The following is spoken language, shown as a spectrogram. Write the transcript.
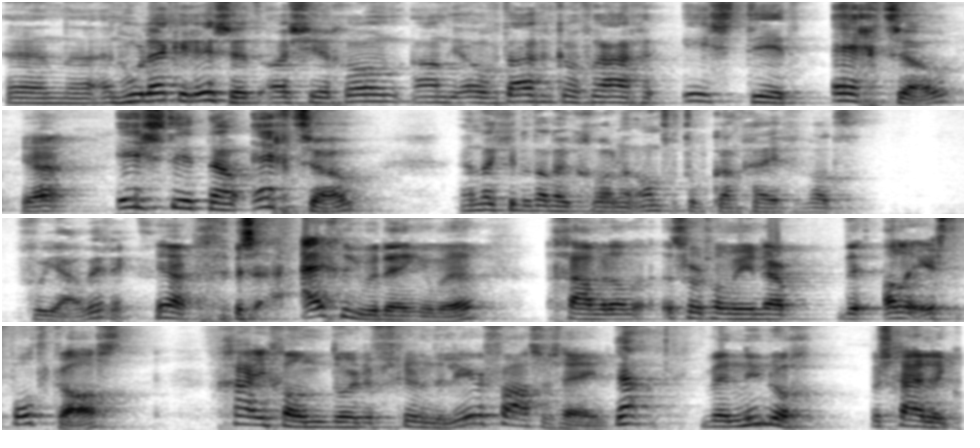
En, eh, en hoe lekker is het als je gewoon aan die overtuiging kan vragen: is dit echt zo? Ja, Is dit nou echt zo? En dat je er dan ook gewoon een antwoord op kan geven wat voor jou werkt. ja. dus eigenlijk bedenken we, gaan we dan een soort van weer naar de allereerste podcast, ga je gewoon door de verschillende leerfases heen. Ja, Je bent nu nog waarschijnlijk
